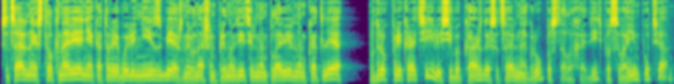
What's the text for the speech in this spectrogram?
Социальные столкновения, которые были неизбежны в нашем принудительном плавильном котле, вдруг прекратились, ибо каждая социальная группа стала ходить по своим путям.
